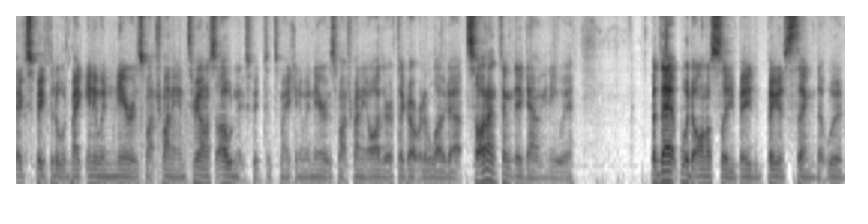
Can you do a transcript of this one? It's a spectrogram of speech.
expect that it would make anywhere near as much money. And to be honest, I wouldn't expect it to make anywhere near as much money either if they got rid of loadout. So I don't think they're going anywhere. But that would honestly be the biggest thing that would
